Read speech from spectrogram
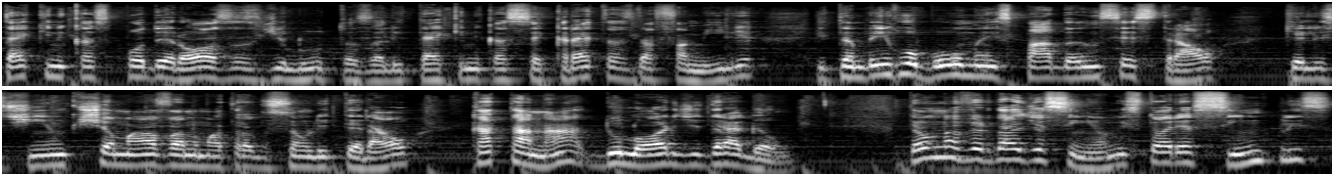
técnicas poderosas de lutas ali, técnicas secretas da família, e também roubou uma espada ancestral que eles tinham que chamava numa tradução literal Katana do Lorde Dragão. Então, na verdade, assim, é uma história simples,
